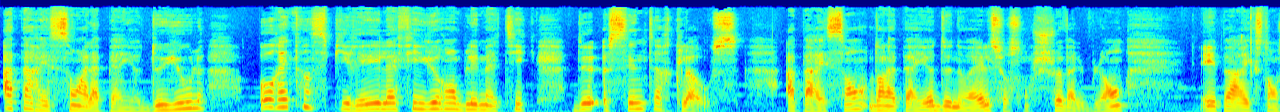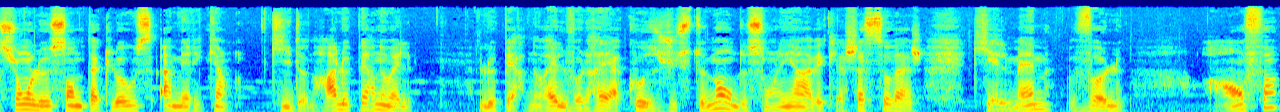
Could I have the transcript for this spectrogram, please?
apparaissant à la période de Yule, auraient inspiré la figure emblématique de Sinterklaas, apparaissant dans la période de Noël sur son cheval blanc, et par extension le Santa Claus américain, qui donnera le Père Noël le Père Noël volerait à cause justement de son lien avec la chasse sauvage, qui elle-même vole. Enfin,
